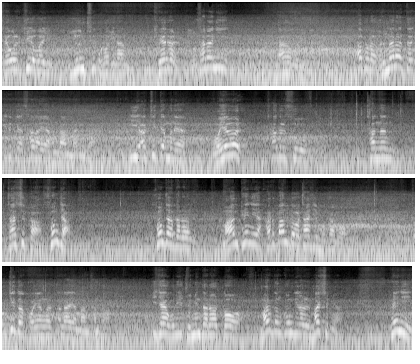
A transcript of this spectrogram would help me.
세월 기업의 이윤 추구로 인한 피해를 고스란히 당하고 있다. 앞으로 얼마나 더 이렇게 살아야 한단 말인가. 이 악취 때문에 고향을 찾을 수 찾는 자식과 손자, 손자들은 마음 편히 하룻밤도 자지 못하고 쫓기듯 고향을 떠나야만 한다. 이제 우리 주민들은 또 맑은 공기를 마시며 편히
